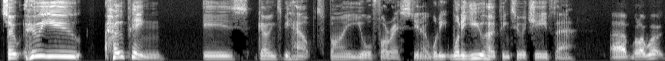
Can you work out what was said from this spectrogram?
So, who are you hoping is going to be helped by your forest? You know, what are you, what are you hoping to achieve there? Uh, well, I work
